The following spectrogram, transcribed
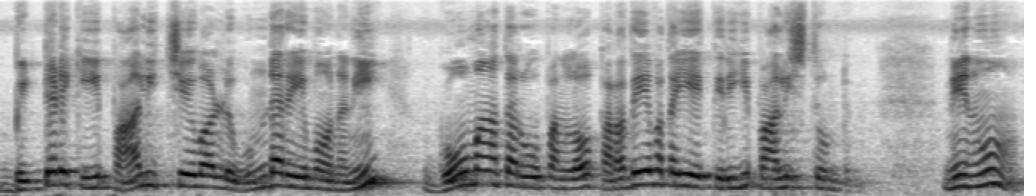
బిడ్డడికి పాలిచ్చేవాళ్ళు ఉండరేమోనని గోమాత రూపంలో పరదేవతయే తిరిగి పాలిస్తూ ఉంటుంది. నేను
